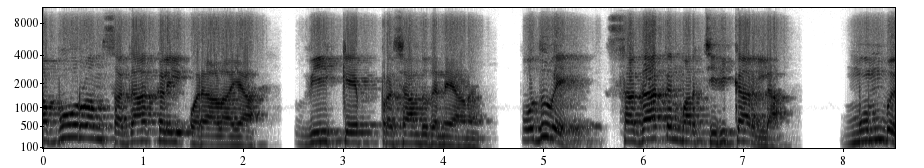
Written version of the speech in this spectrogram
അപൂർവം സഖാക്കളിൽ ഒരാളായ വി. കെ. പ്രശാന്ത് തന്നെയാണ്. പൊതുവെ സഖാക്കന്മാർ ചിരിക്കാറില്ല. മുമ്പ്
